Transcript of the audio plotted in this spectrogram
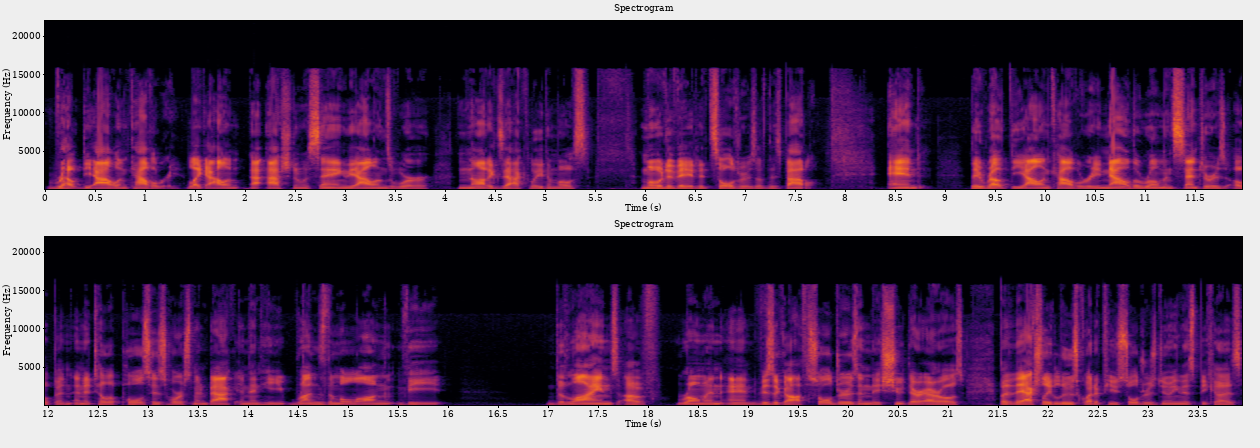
rout the Alan cavalry. Like Alan Ashton was saying, the Alans were not exactly the most motivated soldiers of this battle. And they rout the Alan cavalry. Now the Roman center is open, and Attila pulls his horsemen back, and then he runs them along the the lines of Roman and Visigoth soldiers, and they shoot their arrows. But they actually lose quite a few soldiers doing this because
